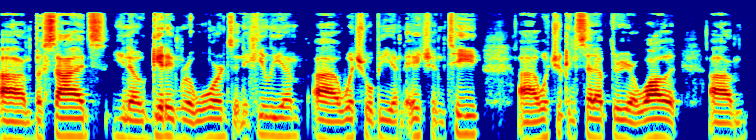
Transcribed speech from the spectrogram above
um, besides you know getting rewards in Helium, uh, which will be an HNT, uh, which you can set up through your wallet. Um,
